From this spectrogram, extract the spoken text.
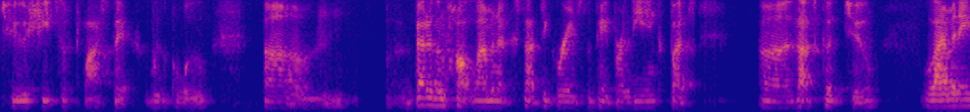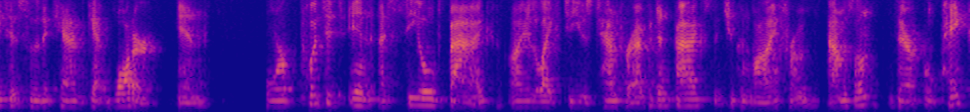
two sheets of plastic with glue. Um, better than hot laminate because that degrades the paper and the ink, but uh, that's good too. Laminate it so that it can't get water in or put it in a sealed bag. I like to use tamper evident bags that you can buy from Amazon. They're opaque.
